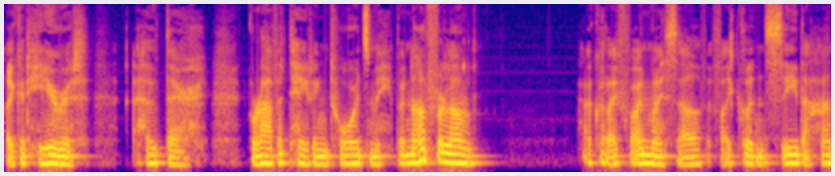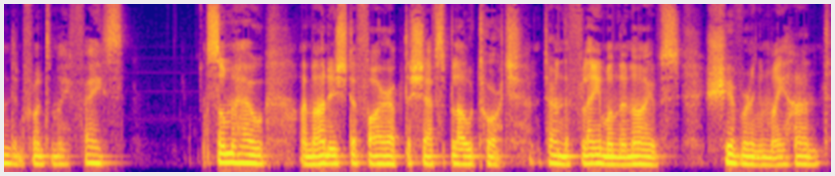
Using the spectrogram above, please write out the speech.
I could hear it out there, gravitating towards me, but not for long. How could I find myself if I couldn't see the hand in front of my face? Somehow I managed to fire up the chef's blowtorch and turn the flame on the knives, shivering in my hand,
